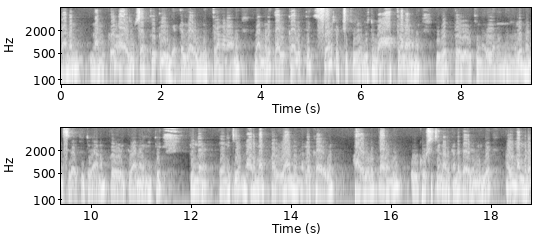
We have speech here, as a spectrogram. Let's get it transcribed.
കാരണം നമുക്ക് ആരും ശത്രുക്കളില്ല എല്ലാവരും മിത്രങ്ങളാണ്. നമ്മൾ തൽക്കാലത്തെ സ്വരക്ഷയ്ക്ക് വേണ്ടിയിട്ട് മാത്രമാണ് ഇത് പ്രയോഗിക്കുന്നത് എന്ന് നിങ്ങൾ മനസ്സിലാക്കിയിട്ട് വേണം പ്രയോഗിക്കുവാനായിട്ട്. പിന്നെ എനിക്ക് മർമ്മം അറിയാം എന്നുള്ള കാര്യം ആരോടും പറഞ്ഞ് ഉദ്ഘോഷിച്ച് നടക്കേണ്ട കാര്യമില്ല. അത് നമ്മുടെ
